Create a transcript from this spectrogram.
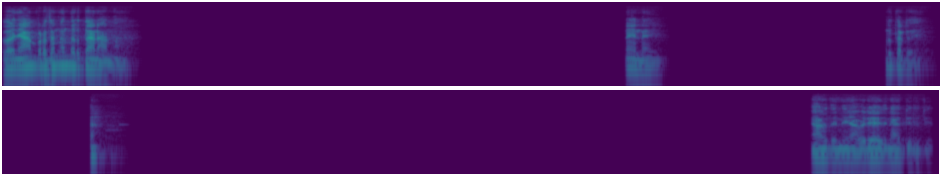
അതോ ഞാൻ പ്രസംഗം നിർത്താനാണോ എന്നായി നിർത്തട്ടെ? ഞാൻ തന്നെ അവരെ അതിനകത്തിരുത്തി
